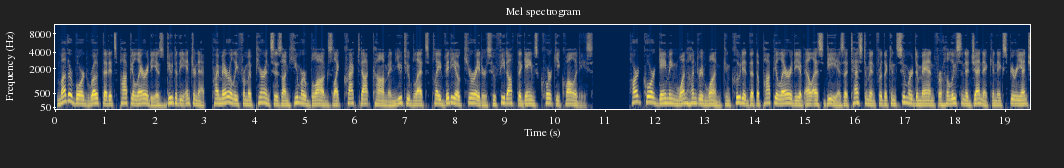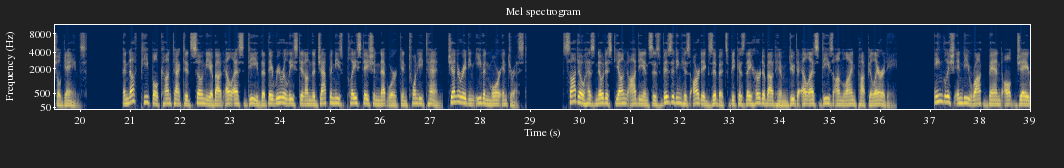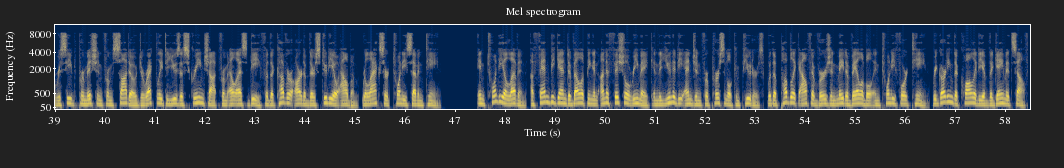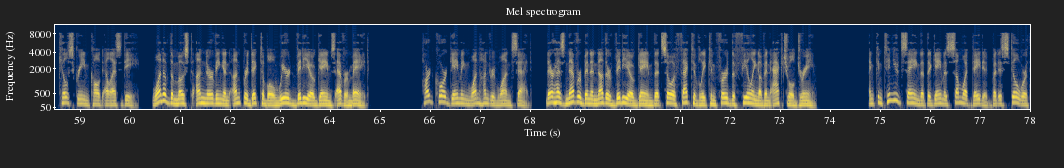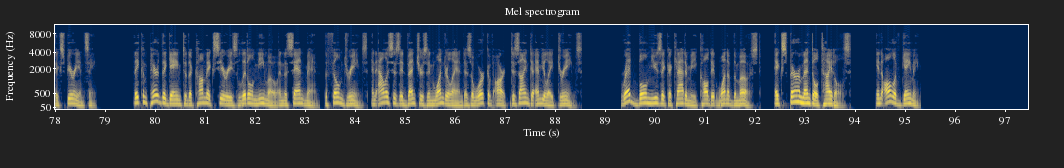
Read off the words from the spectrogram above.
Motherboard wrote that its popularity is due to the Internet, primarily from appearances on humor blogs like Cracked.com and YouTube Let's Play video curators who feed off the game's quirky qualities. Hardcore Gaming 101 concluded that the popularity of LSD is a testament for the consumer demand for hallucinogenic and experiential games. Enough people contacted Sony about LSD that they re-released it on the Japanese PlayStation Network in 2010, generating even more interest. Sato has noticed young audiences visiting his art exhibits because they heard about him due to LSD's online popularity. English indie rock band Alt J received permission from Sato directly to use a screenshot from LSD for the cover art of their studio album, Relaxer 2017. In 2011, a fan began developing an unofficial remake in the Unity engine for personal computers, with a public alpha version made available in 2014. Regarding the quality of the game itself, Kill Screen called LSD, one of the most unnerving and unpredictable weird video games ever made. Hardcore Gaming 101 said, "...there has never been another video game that so effectively conferred the feeling of an actual dream." and continued saying that the game is somewhat dated but is still worth experiencing. They compared the game to the comic series Little Nemo and the Sandman, the film Dreams, and Alice's Adventures in Wonderland as a work of art designed to emulate dreams. Red Bull Music Academy called it one of the most experimental titles in all of gaming.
